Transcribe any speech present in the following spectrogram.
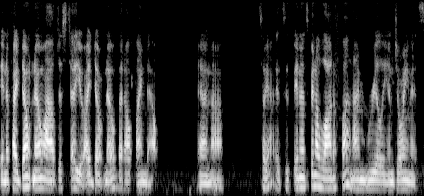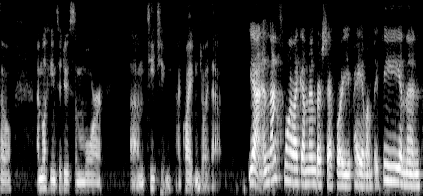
and if I don't know, I'll just tell you I don't know, but I'll find out. And uh, so yeah, it's and it's been a lot of fun. I'm really enjoying it. So I'm looking to do some more um, teaching. I quite enjoy that. Yeah, and that's more like a membership where you pay a monthly fee and then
